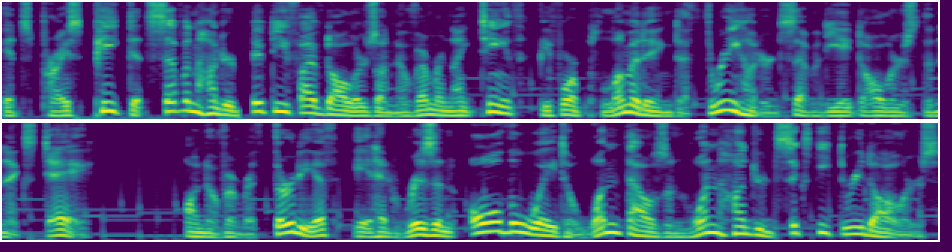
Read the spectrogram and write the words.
Its price peaked at $755 on November 19th before plummeting to $378 the next day. On November 30th, it had risen all the way to $1,163,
